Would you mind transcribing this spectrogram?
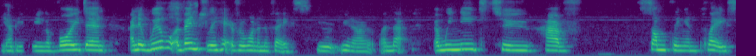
Yep. maybe being avoidant, and it will eventually hit everyone in the face. You you know, and that and we need to have something in place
